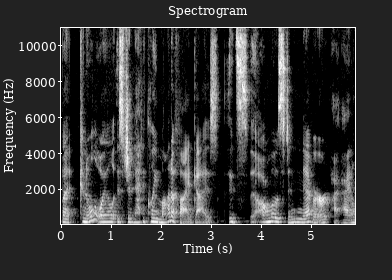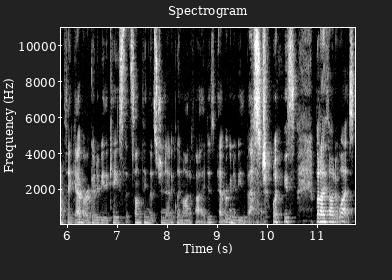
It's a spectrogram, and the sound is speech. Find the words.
But canola oil is genetically modified, guys. It's almost never, I don't think ever, going to be the case that something that's genetically modified is ever going to be the best choice. But I thought it was.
